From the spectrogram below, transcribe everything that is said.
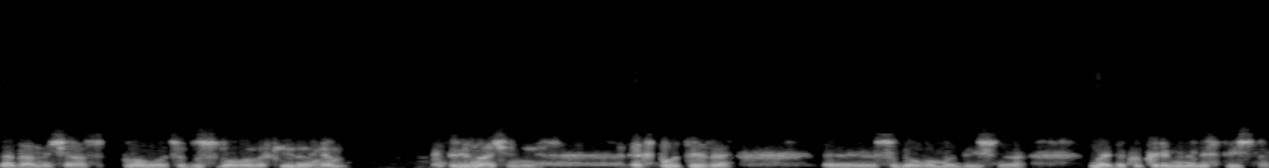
На даний час проводиться досудове розслідування, призначені експертизи, е, судово-медична, медико-криміналістична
